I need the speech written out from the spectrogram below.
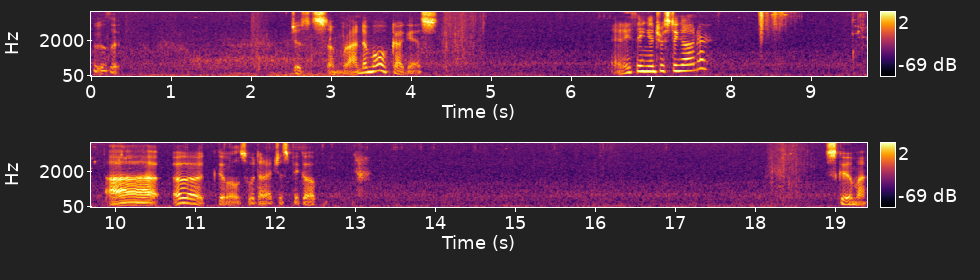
Who's it? Just some random orc, I guess. Anything interesting on her? Uh, uh, girls, what did I just pick up? Skooma.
